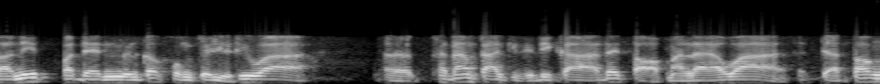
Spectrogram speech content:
ตอนนี้ประเด็นมันก็คงจะอยู่ที่ว่าเอ่อคณะกรรมการกฤษฎีกาได้ตอบมาแล้วว่าจะต้อง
